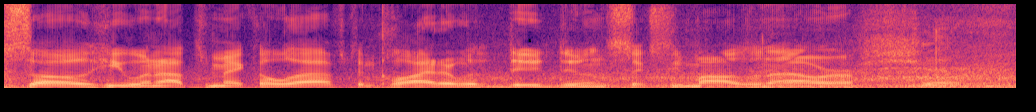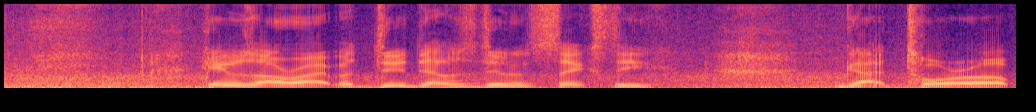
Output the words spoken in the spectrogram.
So he went out to make a left and collided with a dude doing 60 miles an hour. Shit. He was all right, but dude that was doing 60 got tore up.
